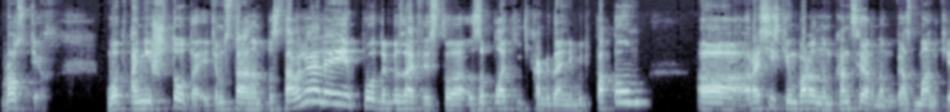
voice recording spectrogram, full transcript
Ростех. Вот они что-то этим странам поставляли под обязательство заплатить когда-нибудь потом. А, российским оборонным концернам Газбанки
